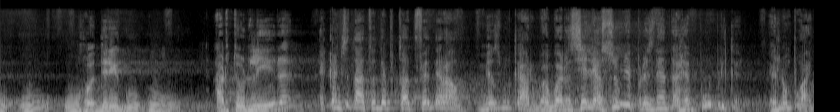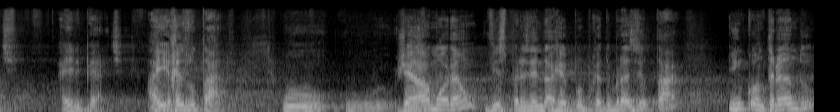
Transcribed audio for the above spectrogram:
o, o, o, Rodrigo, o Arthur Lira, é candidato a deputado federal, mesmo cargo. Agora, se ele assume a presidente da República, ele não pode. Aí ele perde. Aí, resultado: o, o general Mourão, vice-presidente da República do Brasil, está encontrando,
